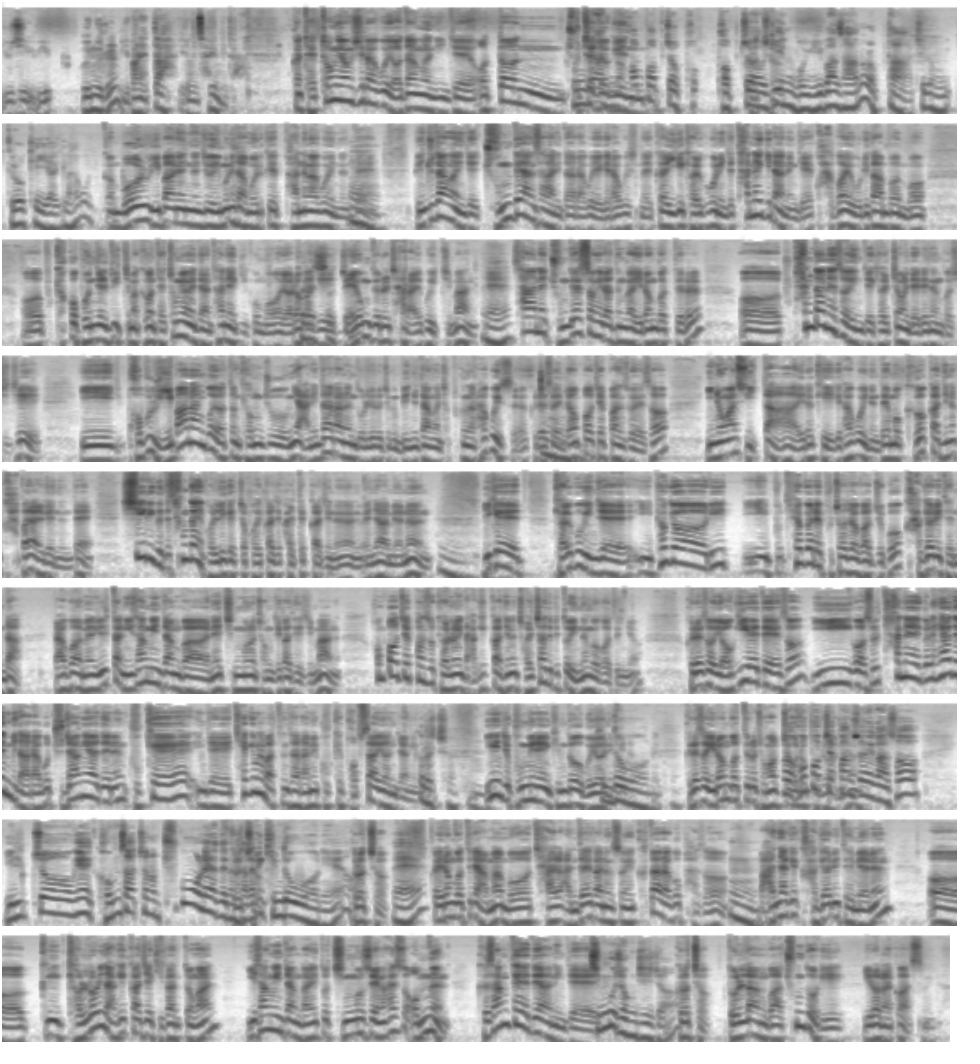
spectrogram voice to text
유지 위- 의무를 위반했다 이런 사유입니다. 그러니까 대통령실하고 여당은 이제 어떤 구체적인 헌법적 법- 법적인 그렇죠. 뭐 위반 사안은 없다. 지금 그렇게 이야기를 하고 있죠. 그러니까 뭘 위반했는지 의문이다 네. 뭐 이렇게 반응하고 있는데 음. 민주당은 이제 중대한 사안이다라고 얘기를 하고 있습니다. 그러니까 이게 결국은 이제 탄핵이라는 게 과거에 우리가 한번 뭐 어, 겪어본 일도 있지만 그건 대통령에 대한 탄핵이고 뭐 여러 가지 그랬었죠. 내용들을 잘 알고 있지만 예. 사안의 중대성이라든가 이런 것들을 어 판단해서 이제 결정을 내리는 것이지 이 법을 위반한 거의 어떤 경중이 아니다라는 논리로 지금 민주당은 접근을 하고 있어요. 그래서 음. 이제 헌법재판소에서 인용할 수 있다 이렇게 얘기를 하고 있는데 뭐 그것까지는 가봐야 알겠는데 시일이 근데 상당히 걸리겠죠. 거기까지 갈 때까지는 왜냐하면은 음. 이게 결국 이제 이 표결이 이 표결에 붙여져 가지고 가결이 된다. 라고 하면 일단 이상민 장관의 직무는 정지가 되지만 헌법재판소 결론이 나기까지는 절차들이 또 있는 거거든요. 그래서 여기에 대해서 이것을 탄핵을 해야 됩니다라고 주장해야 되는 국회에 이제 책임을 맡은 사람이 국회 법사위원장이고 그렇죠. 이게 이제 국민의힘 김도우 의원입니다. 김도우 의원. 그래서 이런 것들을 종합적으로 그러니까 헌법재판소에 가서 일종의 검사처럼 추궁을 해야 되는 그렇죠. 사람이 김도우 의원이에요. 그렇죠. 예. 그러니까 이런 것들이 아마 뭐 잘 안 될 가능성이 크다라고 봐서 음. 만약에 가결이 되면은 어 그 결론이 나기까지의 기간 동안 이상민 장관이 또 직무 수행을 할 수 없는 그 상태에 대한 이제 직무 정지죠. 그렇죠 논란과 충돌이 일어날 것 같습니다.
